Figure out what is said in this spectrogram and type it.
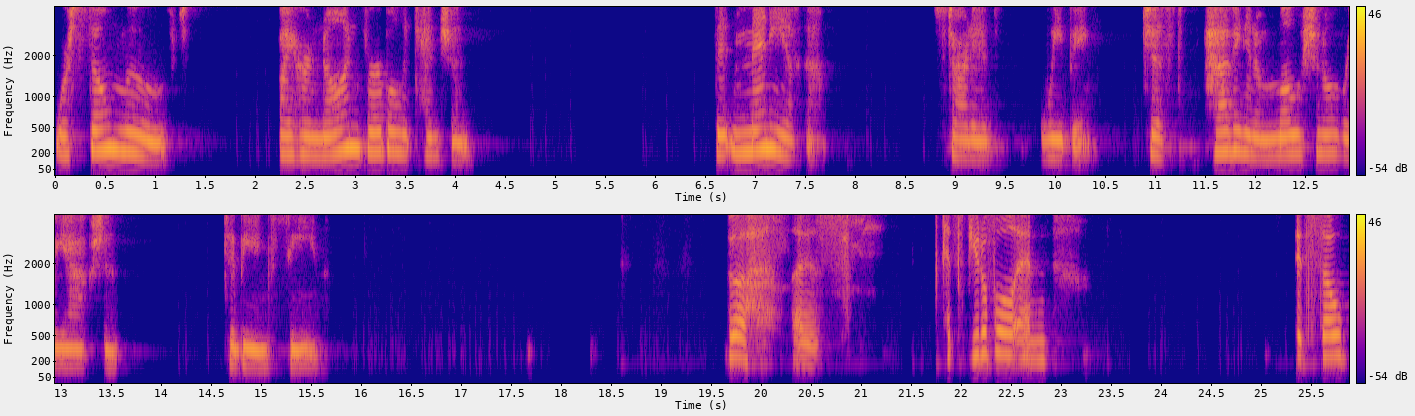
were so moved by her nonverbal attention that many of them started weeping, just having an emotional reaction to being seen. Ugh, that is it's beautiful and it's so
